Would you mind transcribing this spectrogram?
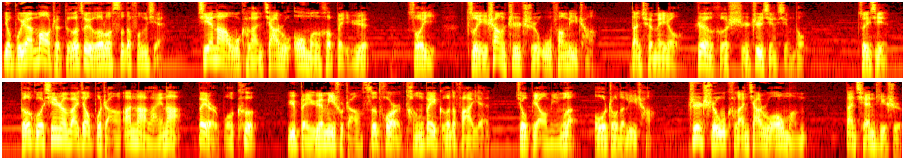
又不愿冒着得罪俄罗斯的风险，接纳乌克兰加入欧盟和北约，所以嘴上支持乌方立场。但却没有任何实质性行动。最近，德国新任外交部长安娜莱纳贝尔伯克与北约秘书长斯托尔滕贝格的发言，就表明了欧洲的立场：支持乌克兰加入欧盟，但前提是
